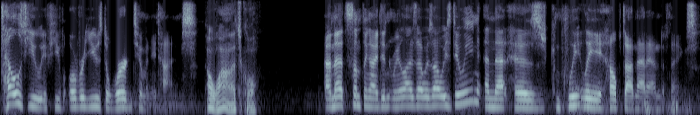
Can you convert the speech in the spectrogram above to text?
tells you if you've overused a word too many times. Oh wow, that's cool. And that's something I didn't realize I was always doing and that has completely helped on that end of things.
